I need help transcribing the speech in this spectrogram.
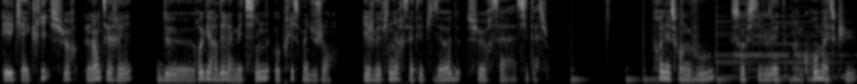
et qui a écrit sur l'intérêt de regarder la médecine au prisme du genre. Et je vais finir cet épisode sur sa citation. Prenez soin de vous, sauf si vous êtes un gros mascu.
